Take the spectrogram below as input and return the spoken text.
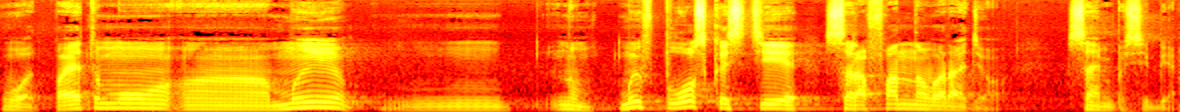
Вот, поэтому э, мы, ну, мы в плоскости сарафанного радио сами по себе.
